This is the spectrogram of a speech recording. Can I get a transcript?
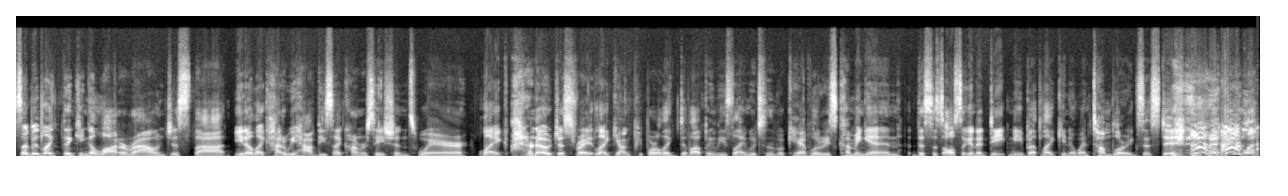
So I've been like thinking a lot around just that, you know, like how do we have these like conversations where like I don't know, just right, like young people are like developing these languages and vocabularies coming in. This is also going to date me, but like you know when Tumblr existed, right? like,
